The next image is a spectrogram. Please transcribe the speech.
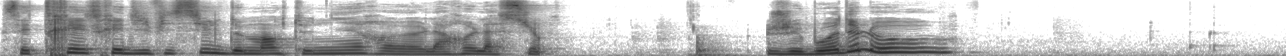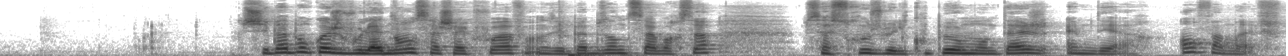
c'est très très difficile de maintenir euh, la relation. Je bois de l'eau. Je sais pas pourquoi je vous l'annonce à chaque fois, enfin, vous n'avez pas besoin de savoir ça. Ça se trouve, je vais le couper au montage, MDR. Enfin bref.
